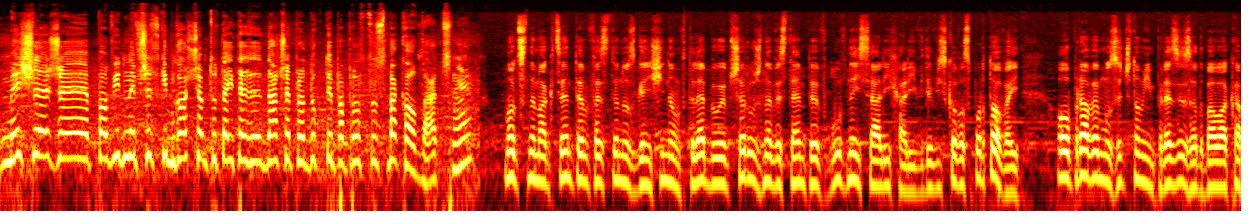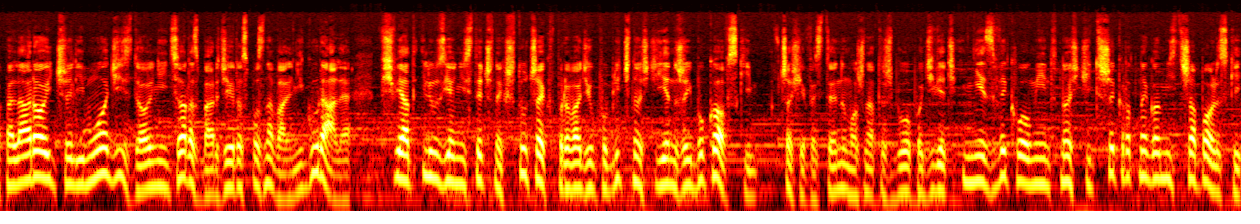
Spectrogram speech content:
myślę, że powinny wszystkim gościom tutaj te nasze produkty po prostu smakować, nie? Mocnym akcentem festynu z gęsiną w tle były przeróżne występy w głównej sali hali widowiskowo-sportowej. O oprawę muzyczną imprezy zadbała kapela Roy, czyli młodzi, zdolni i coraz bardziej rozpoznawalni górale. W świat iluzjonistycznych sztuczek wprowadził publiczność Jędrzej Bukowski. W czasie festynu można też było podziwiać niezwykłe umiejętności trzykrotnego mistrza Polski,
